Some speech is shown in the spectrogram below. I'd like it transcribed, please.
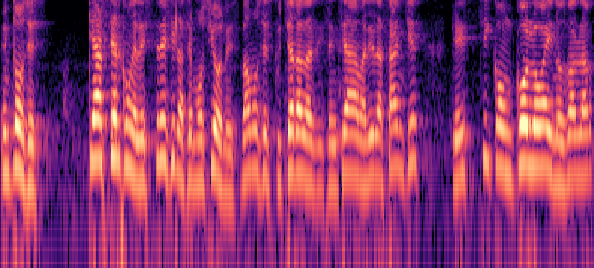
Entonces, ¿Qué hacer con el estrés y las emociones? Vamos a escuchar a la licenciada Mariela Sánchez, que es psico-oncóloga y nos va a hablar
